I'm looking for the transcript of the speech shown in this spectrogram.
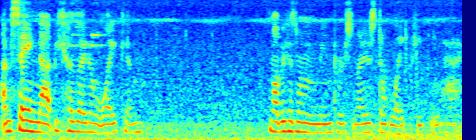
I'm saying that because I don't like him. Not because I'm a mean person. I just don't like people who hack.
